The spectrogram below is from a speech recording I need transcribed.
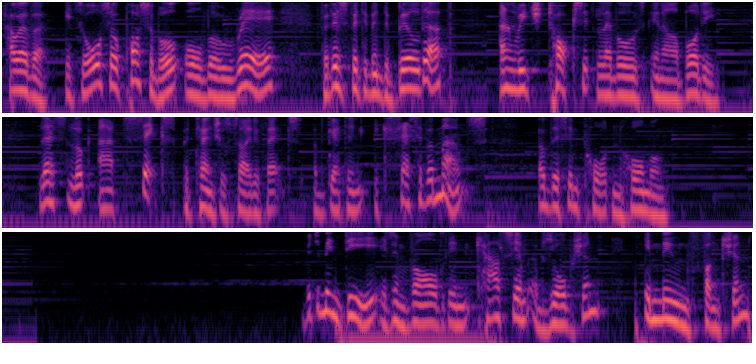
However, it's also possible, although rare, for this vitamin to build up and reach toxic levels in our body. Let's look at six potential side effects of getting excessive amounts of this important hormone. Vitamin D is involved in calcium absorption immune function,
